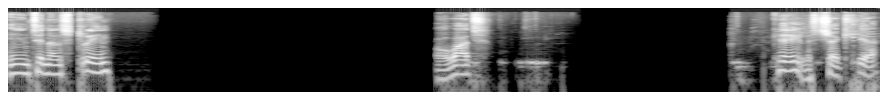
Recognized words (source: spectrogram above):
internal screen or what? Okay let's check here.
